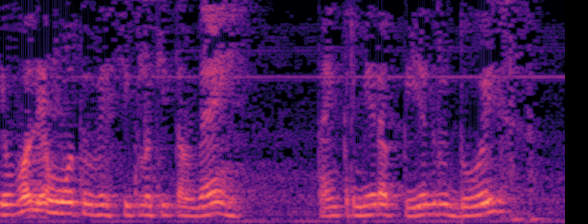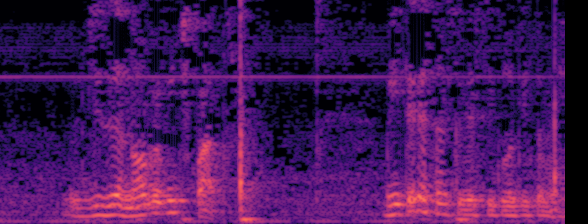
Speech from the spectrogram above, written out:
Eu vou ler um outro versículo aqui também. Está em 1 Pedro 2, 19 a 24. Bem interessante esse versículo aqui também.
